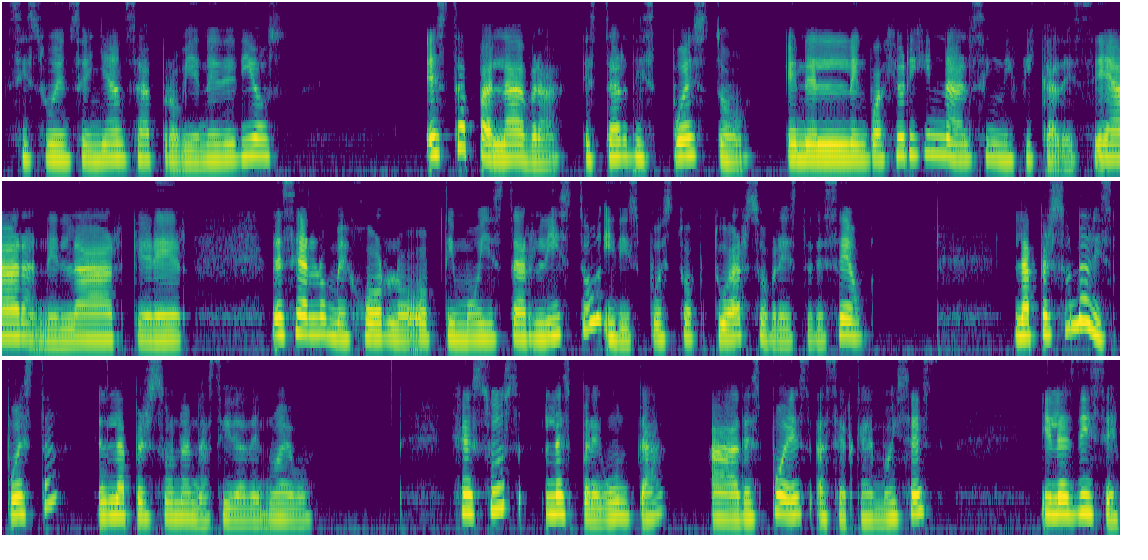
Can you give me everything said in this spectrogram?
si su enseñanza proviene de Dios. Esta palabra, estar dispuesto, en el lenguaje original significa desear, anhelar, querer, desear lo mejor, lo óptimo y estar listo y dispuesto a actuar sobre este deseo. La persona dispuesta es la persona nacida de nuevo. Jesús les pregunta a después acerca de Moisés y les dice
